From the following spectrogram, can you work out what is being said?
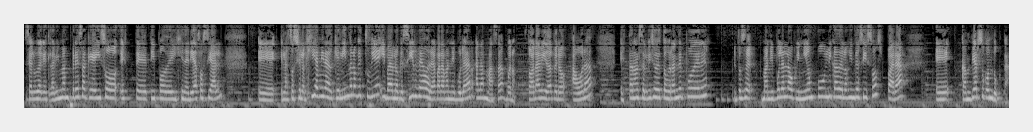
se alude que es la misma empresa que hizo este tipo de ingeniería social. eh, la sociología, mira, qué lindo lo que estudié y para lo que sirve ahora, para manipular a las masas, bueno, toda la vida, pero ahora están al servicio de estos grandes poderes, entonces manipulan la opinión pública de los indecisos para eh, cambiar su conducta.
